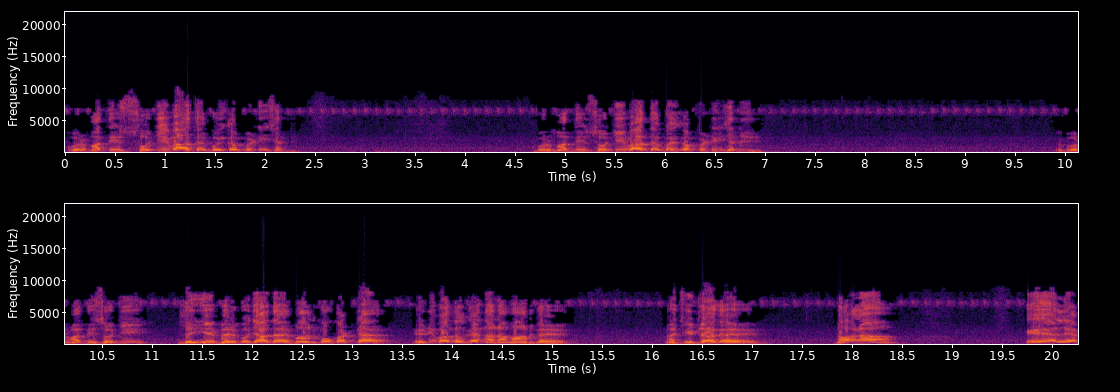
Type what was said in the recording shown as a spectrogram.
ਗੁਰਮਤ ਦੀ ਸੋਝੀ ਵਾਸਤੇ ਕੋਈ ਕੰਪੀਟੀਸ਼ਨ ਨਹੀਂ। ਗੁਰਮਤ ਦੀ ਸੋਝੀ ਵਾਸਤੇ ਕੋਈ ਕੰਪੀਟੀਸ਼ਨ ਨਹੀਂ। ਗੁਰਮਤ ਸੋਝੀ ਲਈਏ, ਮੇਰੇ ਕੋ ਜ਼ਿਆਦਾ ਹੈ ਮਾਨ ਕੋ ਘੱਟ ਹੈ। ਇਹ ਨਹੀਂ ਬਾਦਲ ਕਹਿੰਦਾ ਨਾ ਮਾਨ ਕਹੇ ਨਾ ਝੀਡਾ ਕਹੇ। ਨਾ ਨਾ। ਇਹ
